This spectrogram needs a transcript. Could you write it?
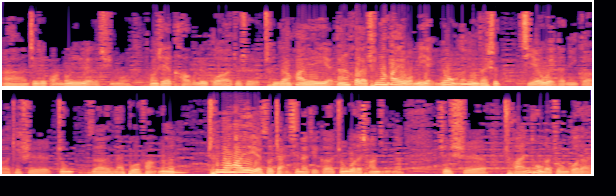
啊、这些广东音乐的曲目，同时也考虑过就是春江花月夜，但是后来春江花月我们也用了，嗯用在是结尾的那个就是中呃来播放。那么嗯春江花月夜所展现的这个中国的场景呢，就是传统的中国的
